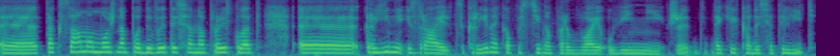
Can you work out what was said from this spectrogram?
Е, Так само можна подивитися, наприклад, е, країни Ізраїль. Це країна, яка постійно перебуває у війні вже декілька десятиліть.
